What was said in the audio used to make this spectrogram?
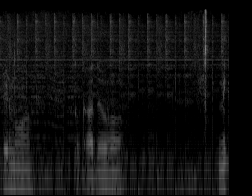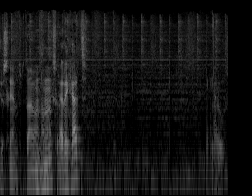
Pirmo kaut kādu mikroshēmu tur tā jau nav. mm -hmm. Rihards. Nebūs.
